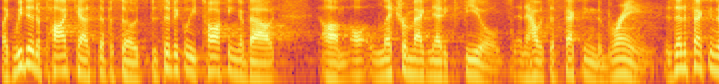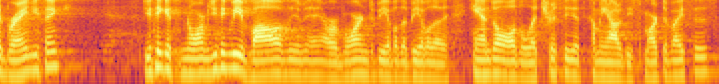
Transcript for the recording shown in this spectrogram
Like we did a podcast episode specifically talking about um, electromagnetic fields and how it's affecting the brain. Is that affecting the brain, you think? Do you think it's normal? Do you think we evolved or are born to be able to be able to handle all the electricity that's coming out of these smart devices?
